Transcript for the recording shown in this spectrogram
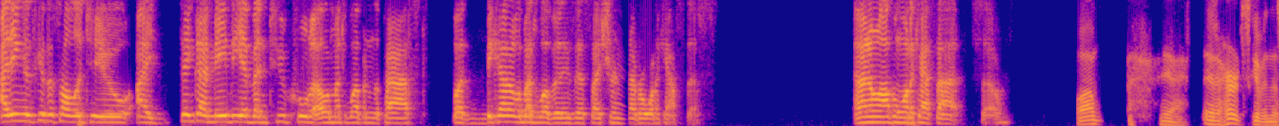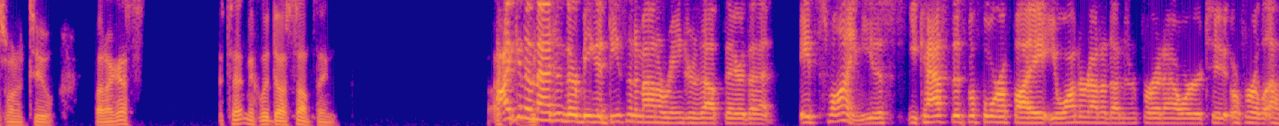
I think this gets a solid two. I think I maybe have been too cruel to elemental weapon in the past, but because elemental weapon exists, I sure never want to cast this. And I don't often want to cast that, so Well, I'm, yeah, it hurts giving this one a two, but I guess it technically does something. I can imagine there being a decent amount of rangers out there that it's fine. You just you cast this before a fight, you wander around a dungeon for an hour or two, or for uh,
